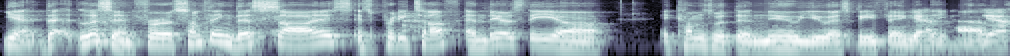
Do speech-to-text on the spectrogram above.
yeah, that, listen, for something this size, it's pretty tough. And there's the, uh, it comes with the new USB thing Yep, that they have. yep.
